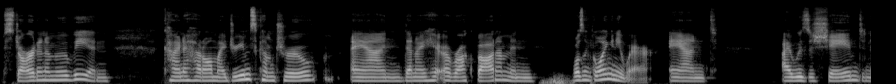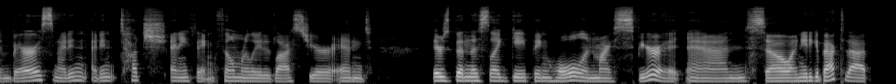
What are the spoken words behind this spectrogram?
starred in a movie and kind of had all my dreams come true. And then I hit a rock bottom and wasn't going anywhere. And I was ashamed and embarrassed and I didn't I didn't touch anything film related last year. And there's been this like gaping hole in my spirit. And so I need to get back to that.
